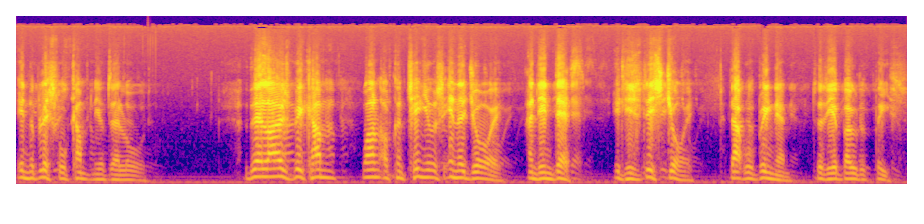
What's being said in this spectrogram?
in the blissful company of their Lord. Their lives become one of continuous inner joy, and in death it is this joy that will bring them to the abode of peace.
